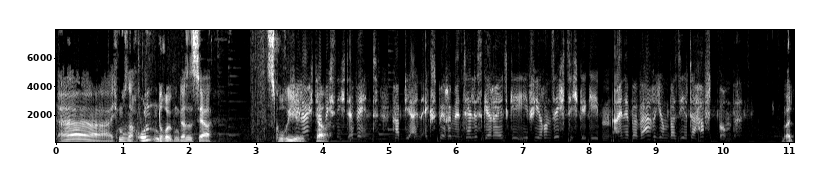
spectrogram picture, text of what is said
Ah, ich muss nach unten drücken. Das ist ja skurril. Vielleicht Ja. habe ich nicht erwähnt. Habt ihr ein experimentelles Gerät GI-64 gegeben? Eine Bavarium-basierte Haftbombe. Was?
